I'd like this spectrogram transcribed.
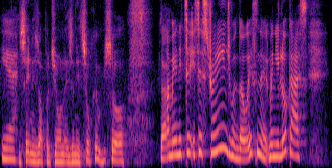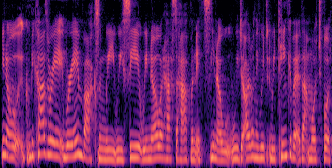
Yeah. He's seen his opportunities and he took them. So that I mean, it's a it's a strange one though, isn't it? When you look at, you know, because we're we're in boxing, we we see it, we know it has to happen. It's you know, we I don't think we we think about it that much, but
